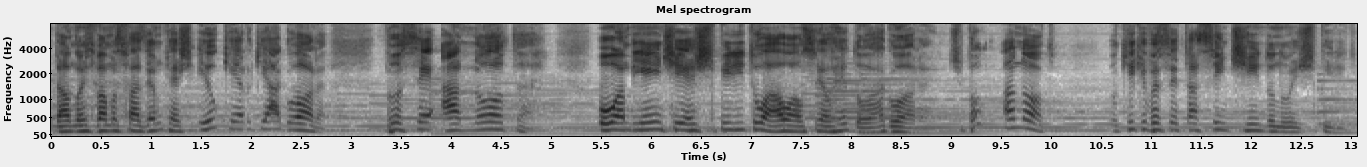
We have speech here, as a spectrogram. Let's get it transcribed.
Então nós vamos fazer um teste. Eu quero que agora você anota o ambiente espiritual ao seu redor agora. Tipo, anota o que, que você está sentindo no espírito.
